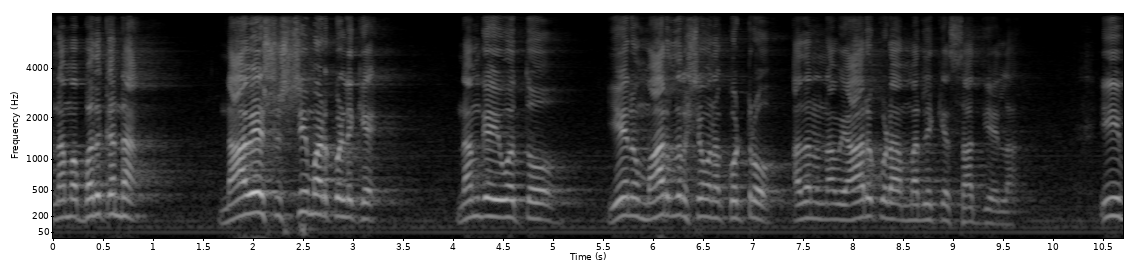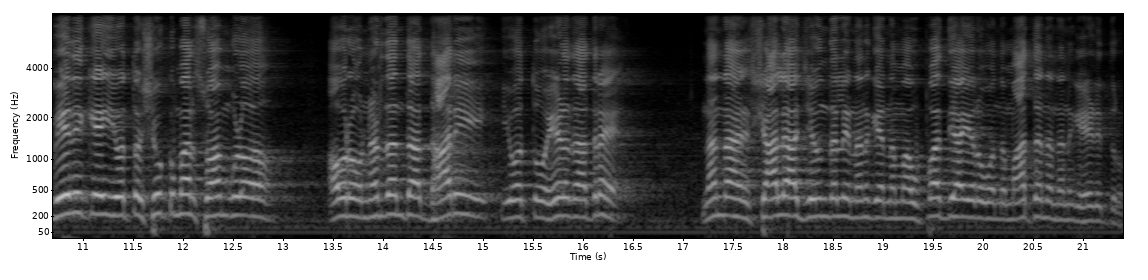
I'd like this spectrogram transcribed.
ನಮ್ಮ ಬದುಕನ್ನು ನಾವೇ ಸೃಷ್ಟಿ ಮಾಡಿಕೊಳ್ಳಿಕ್ಕೆ ನಮಗೆ ಇವತ್ತು ಏನು ಮಾರ್ಗದರ್ಶನವನ್ನು ಕೊಟ್ಟರು ಅದನ್ನು ನಾವು ಯಾರೂ ಕೂಡ ಮರಲಿಕ್ಕೆ ಸಾಧ್ಯ ಇಲ್ಲ. ಈ ವೇದಿಕೆ ಇವತ್ತು ಶಿವಕುಮಾರ್ ಸ್ವಾಮಿಗಳು ಅವರು ನಡೆದಂಥ ದಾರಿ ಇವತ್ತು ಹೇಳೋದಾದರೆ ನನ್ನ ಶಾಲಾ ಜೀವನದಲ್ಲಿ ನನಗೆ ನಮ್ಮ ಉಪಾಧ್ಯಾಯರು ಒಂದು ಮಾತನ್ನು ನನಗೆ ಹೇಳಿದರು.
